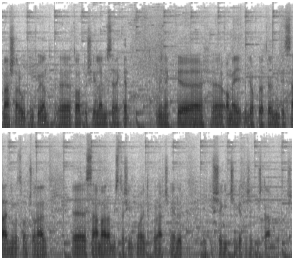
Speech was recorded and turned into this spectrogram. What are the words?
vásároltunk olyan tartós élelmiszereket, aminek, amely gyakorlatilag mintegy 180 család számára biztosít majd karácsony előtt egy kis segítséget és egy kis támogatást.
